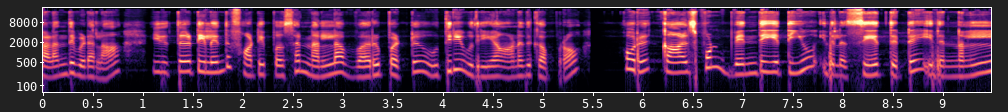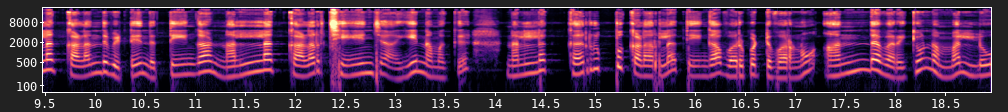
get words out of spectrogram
கலந்து விடலாம். இது தேர்ட்டிலேருந்து ஃபார்ட்டி பர்சன்ட் நல்லா வறுபட்டு உதிரி உதிரியாக ஆனதுக்கப்புறம் ஒரு கால் ஸ்பூன் வெந்தயத்தையும் இதில் சேர்த்துட்டு இதை நல்லா கலந்து விட்டு இந்த தேங்காய் நல்ல கலர் சேஞ்ச் ஆகி நமக்கு நல்ல கருப்பு கலரில் தேங்காய் வறுபட்டு வரணும். அந்த வரைக்கும் நம்ம லோ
